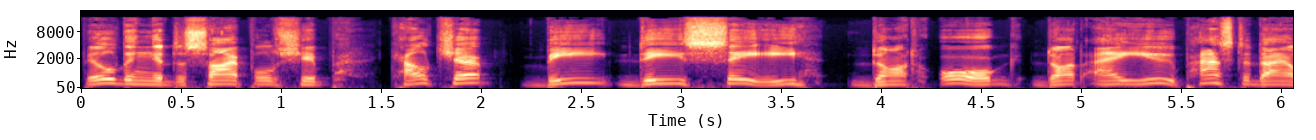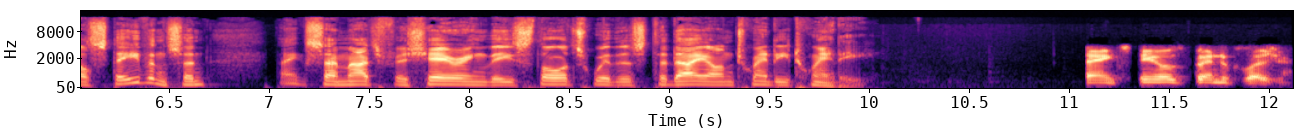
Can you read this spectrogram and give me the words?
Building a discipleship culture, bdc.org.au. Pastor Dale Stephensen, thanks so much for sharing these thoughts with us today on 2020. Thanks, Neil. It's been a pleasure.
